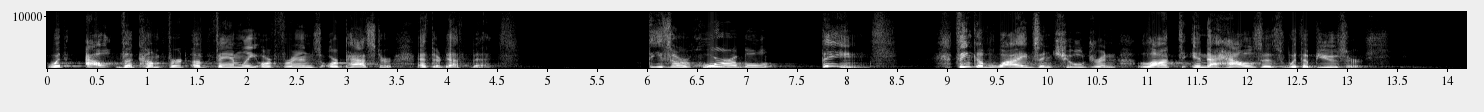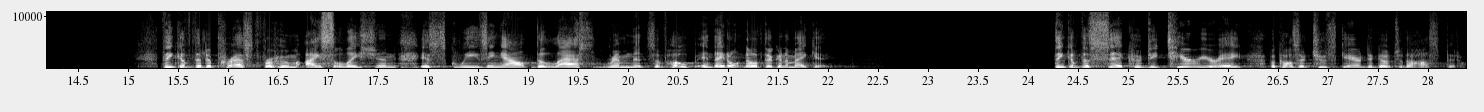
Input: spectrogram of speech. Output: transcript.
without the comfort of family or friends or pastor at their deathbeds. These are horrible things. Think of wives and children locked into houses with abusers. Think of the depressed for whom isolation is squeezing out the last remnants of hope, and they don't know if they're going to make it. Think of the sick who deteriorate because they're too scared to go to the hospital.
